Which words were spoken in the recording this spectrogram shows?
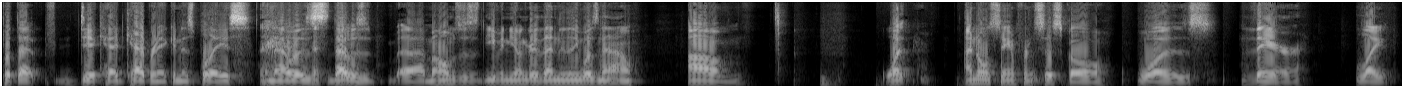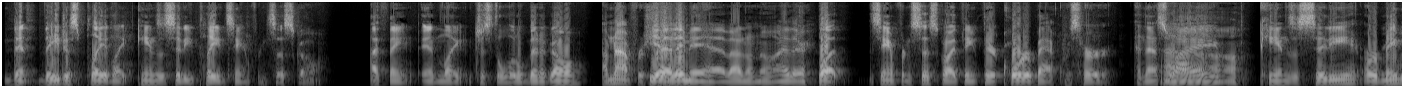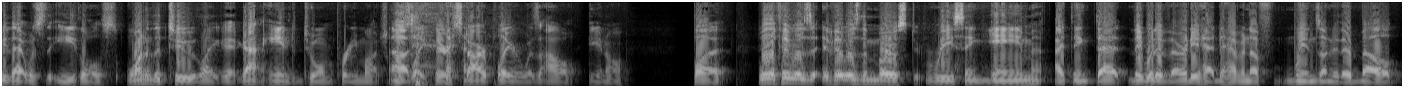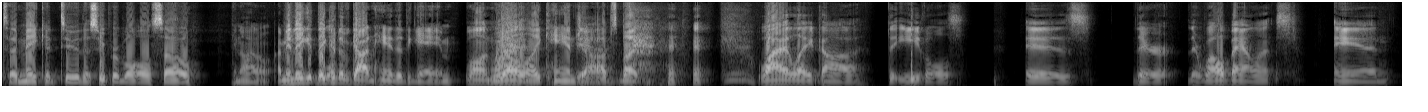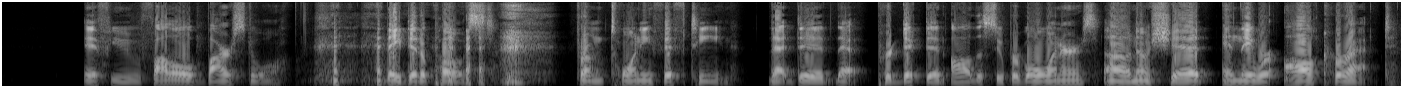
Put that dickhead Kaepernick in his place, and that was that was uh, Mahomes was even younger then than he was now. Um, what I know, San Francisco was there. Like that, they just played like Kansas City played San Francisco. I think, and like just a little bit ago. I'm not for sure. Yeah, they may have. I don't know either. but San Francisco, I think their quarterback was hurt, and that's why Oh. Kansas City, or maybe that was the Eagles. One of the two, like it got handed to them pretty much uh, because Oh. like their star player was out, you know. But Well, if it was if it was the most recent game, I think that they would have already had to have enough wins under their belt to make it to the Super Bowl. So you know, I don't. I mean, they they could have gotten handed the game. Well, and we why- all like hand Yeah. jobs, but why I like uh the Eagles is they're they're well balanced and if you follow Barstool, they did a post from 2015 that did that predicted all the Super Bowl winners oh no shit, and they were all correct.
